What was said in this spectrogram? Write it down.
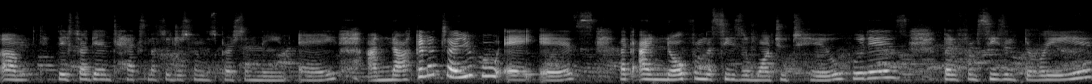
um, they start getting text messages from this person named A. I'm not gonna tell you who A is. Like I know from the season one to two who it is, but from season three,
